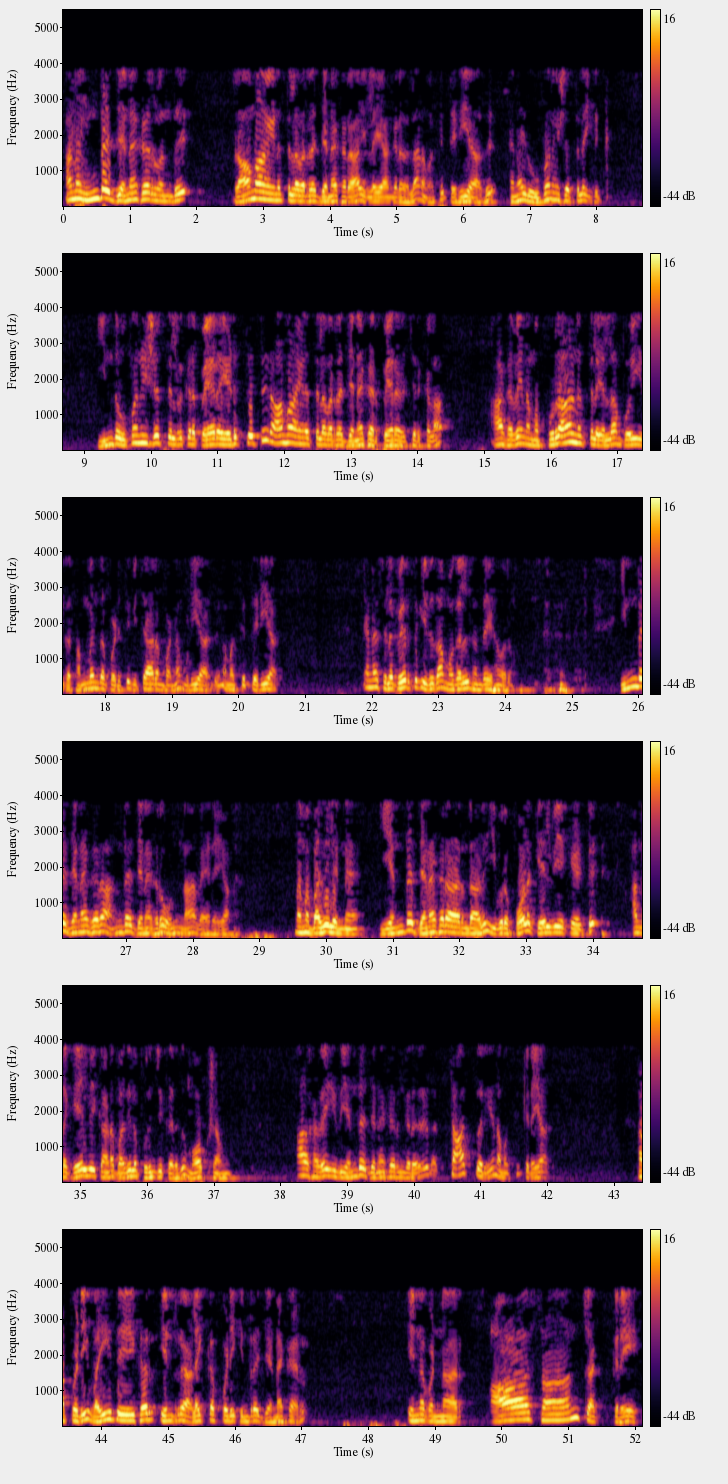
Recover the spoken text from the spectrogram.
ஆனா இந்த ஜனகர் வந்து ராமாயணத்துல வர்ற ஜனகரா இல்லையாங்கிறதெல்லாம் நமக்கு தெரியாது. ஏன்னா இது உபனிஷத்துல இருக்கு. இந்த உபனிஷத்தில் இருக்கிற பேரை எடுத்துட்டு ராமாயணத்துல வர்ற ஜனகர் பேரை வச்சிருக்கலாம். ஆகவே நம்ம புராணத்துல எல்லாம் போய் இதை சம்பந்தப்படுத்தி விசாரம் பண்ண முடியாது. நமக்கு தெரியாது. ஏன்னா சில பேர்த்துக்கு இதுதான் முதல் சந்தேகம் வரும். இந்த ஜனகரும் அந்த ஜனகரும் ஒன்னா வேறையா? நம்ம பதில் என்ன? எந்த ஜனகரா இருந்தாலும் இவரை போல கேள்வியை கேட்டு அந்த கேள்விக்கான பதில புரிஞ்சுக்கிறது மோக்ஷம். ஆகவே இது எந்த ஜனகருங்கிறது தாத்பரியம் நமக்கு கிடையாது. அப்படி வைதேகர் என்று அழைக்கப்படுகின்ற ஜனகர் என்ன பண்ணார்? ஆசான் சக்கரே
